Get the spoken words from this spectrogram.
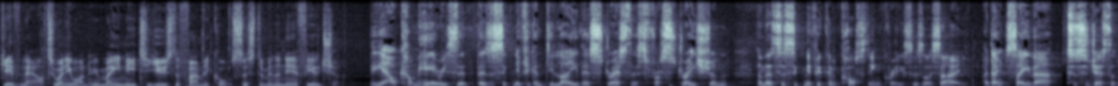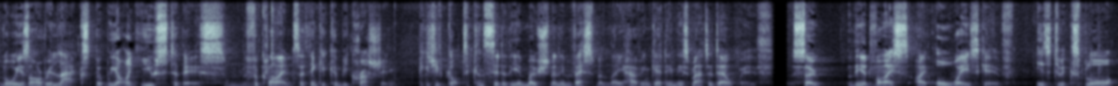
give now to anyone who may need to use the family court system in the near future? The outcome here is that there's a significant delay, there's stress, there's frustration, and there's a significant cost increase, as I say. I don't say that to suggest that lawyers are relaxed, but we are used to this. Mm. For clients, I think it can be crushing because you've got to consider the emotional investment they have in getting this matter dealt with. So, the advice I always give is to explore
